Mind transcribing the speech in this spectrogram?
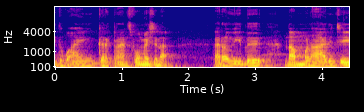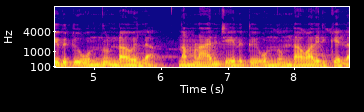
ഇത് ഭയങ്കര ട്രാൻസ്ഫോർമേഷനാണ് കാരണം ഇത് നമ്മളാരും ചെയ്തിട്ട് ഒന്നും ഉണ്ടാവില്ല. നമ്മളാരും ചെയ്തിട്ട് ഒന്നും ഉണ്ടാവാതിരിക്കുകയല്ല.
